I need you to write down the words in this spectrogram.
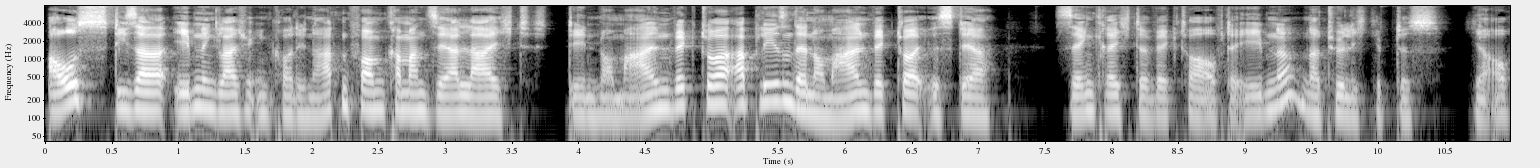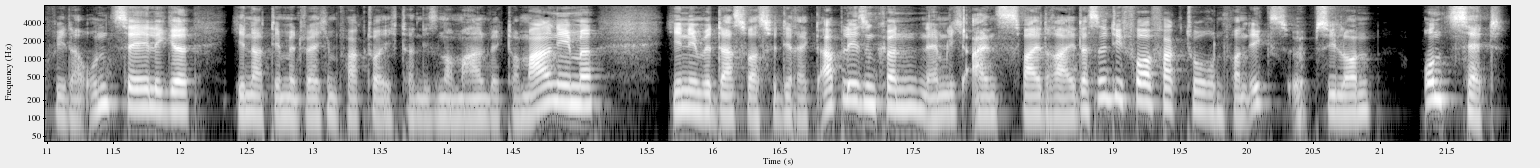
Aus dieser Ebenengleichung in Koordinatenform kann man sehr leicht den normalen Vektor ablesen. Der normalen Vektor ist der senkrechte Vektor auf der Ebene. Natürlich gibt es hier auch wieder unzählige, je nachdem mit welchem Faktor ich dann diesen normalen Vektor mal nehme. Hier nehmen wir das, was wir direkt ablesen können, nämlich 1, 2, 3. Das sind die Vorfaktoren von x, y und z.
